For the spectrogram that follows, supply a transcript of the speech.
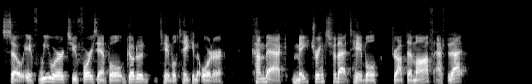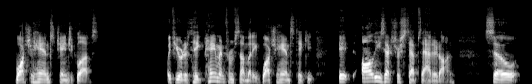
So if we were to, for example, go to a table, take an order, come back, make drinks for that table, drop them off. After that, wash your hands, change your gloves. If you were to take payment from somebody, wash your hands, take it. All these extra steps added on. So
